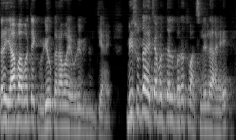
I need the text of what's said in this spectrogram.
तर याबाबत एक व्हिडिओ करावा एवढी विनंती आहे. मी सुद्धा ह्याच्याबद्दल बरंच वाचलेलं आहे.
